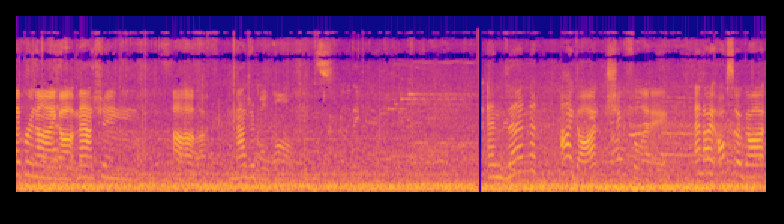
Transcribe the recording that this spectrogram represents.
Piper and I got matching uh, magical wands. And then I got Chick-fil-A. And I also got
